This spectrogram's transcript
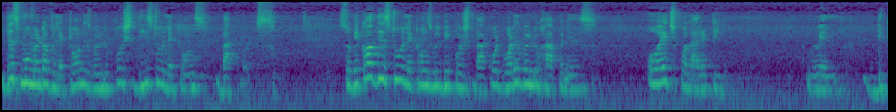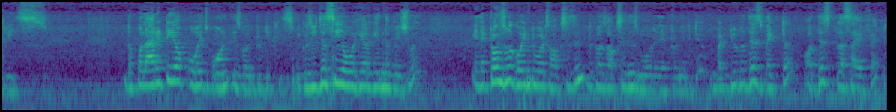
This movement of electron is going to push these two electrons backwards. So because these two electrons will be pushed backward, what is going to happen is OH polarity will decrease. The polarity of OH bond is going to decrease because you just see over here again the visual. Electrons were going towards oxygen because oxygen is more electronegative. But due to this vector or this plus I effect,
